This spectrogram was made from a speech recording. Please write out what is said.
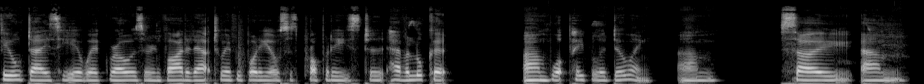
field days here where growers are invited out to everybody else's properties to have a look at um, what people are doing. Um, so, um,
